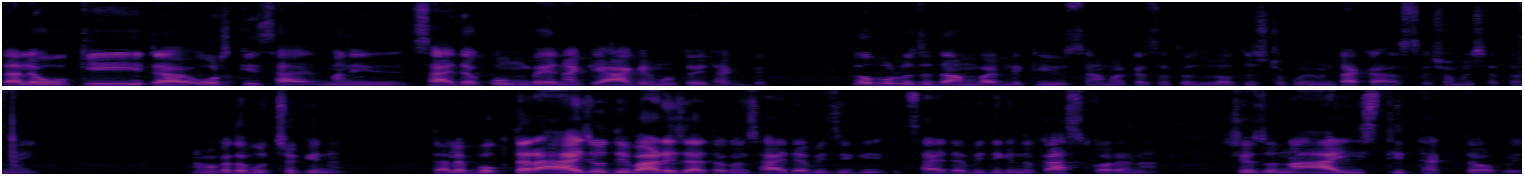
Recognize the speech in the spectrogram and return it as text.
তাহলে ও কি এটা, ওর কি মানে চাহিদা কমবে নাকি আগের মতোই থাকবে? ও বলল যে দাম বাড়লে কি হয়েছে? আমার কাছে তো যথেষ্ট পরিমাণ টাকা আছে, সমস্যা তো নেই। আমার কথা বুঝছ কি না? তাহলে ভোক্তার আয় যদি বাড়ে যায়, তখন চাহিদা বিধি কি- চাহিদা বিধি কিন্তু কাজ করে না। সেজন্য আয় স্থির থাকতে হবে।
